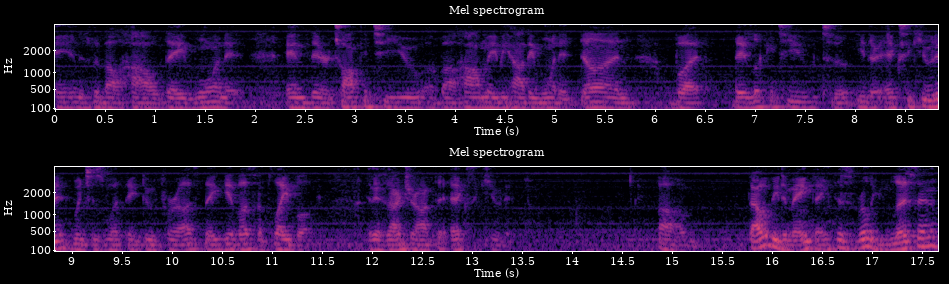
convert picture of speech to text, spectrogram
and it's about how they want it. And they're talking to you about how maybe how they want it done, but they're looking to you to either execute it, which is what they do for us. They give us a playbook, and it's our job to execute it. Um, that would be the main thing. Just really listen,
